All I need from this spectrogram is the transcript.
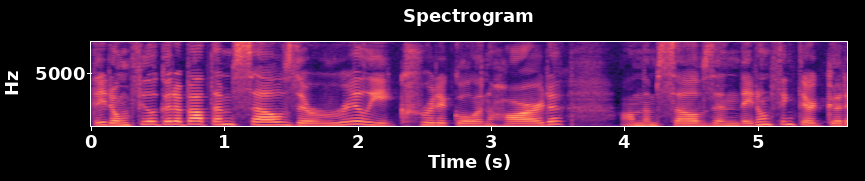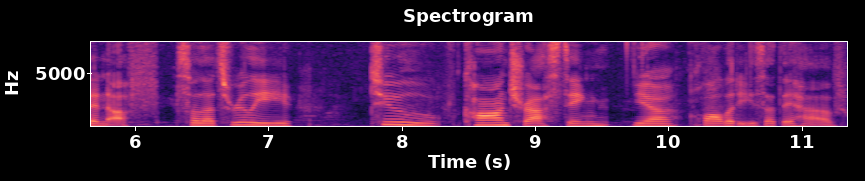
they don't feel good about themselves. They're really critical and hard on themselves and they don't think they're good enough. So, that's really two contrasting yeah qualities that they have.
